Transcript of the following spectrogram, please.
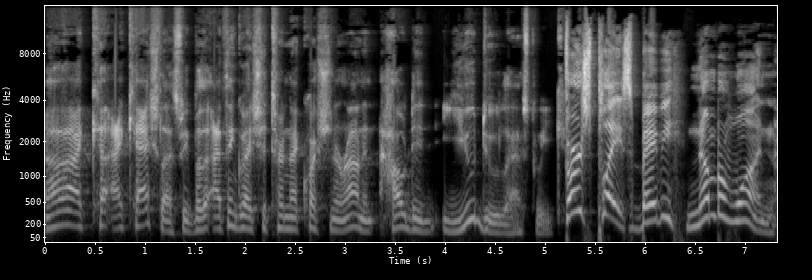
Uh, I, ca- I cashed last week, but I think I should turn that question around. And how did you do last week? First place, baby. Number one.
